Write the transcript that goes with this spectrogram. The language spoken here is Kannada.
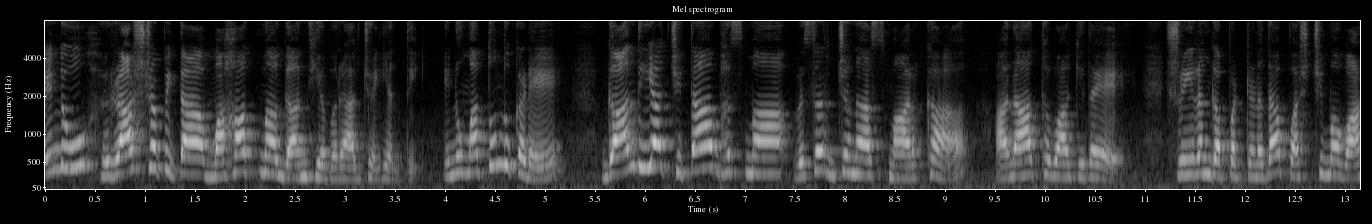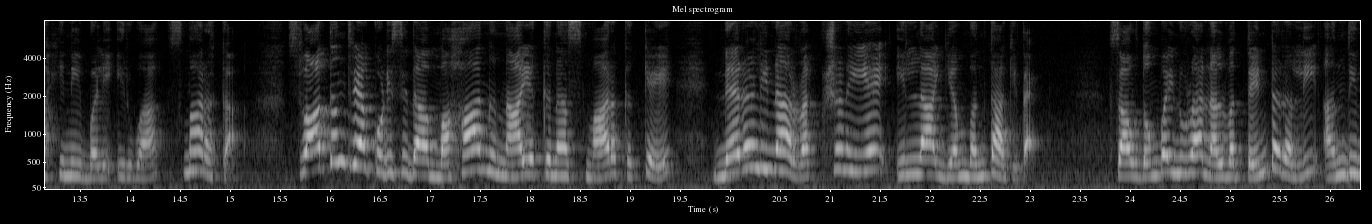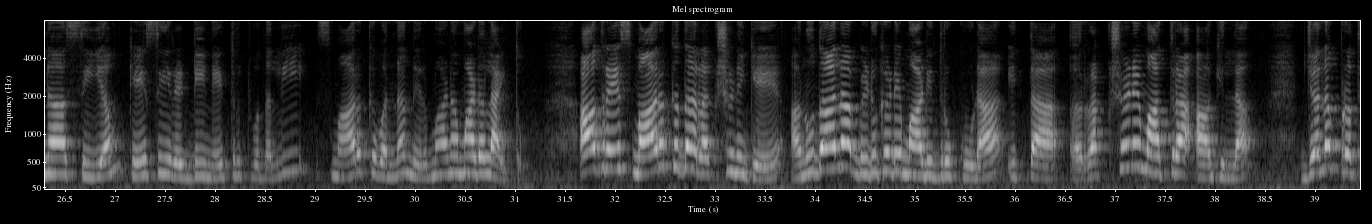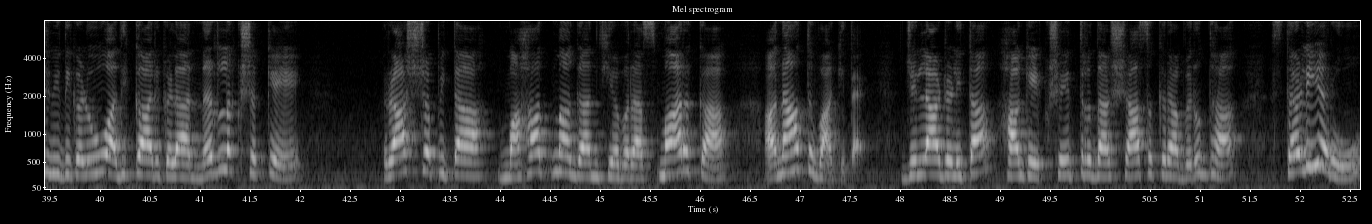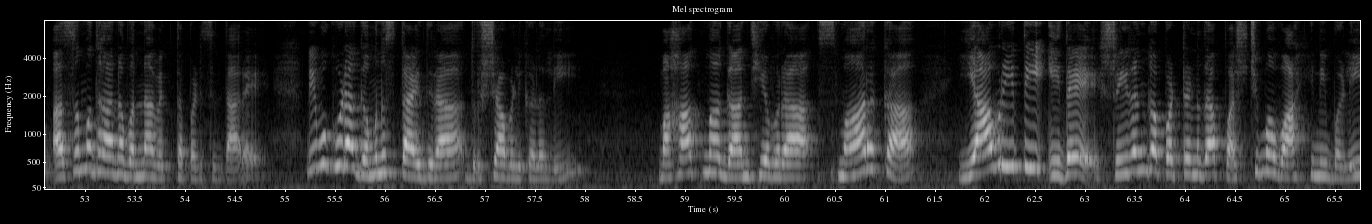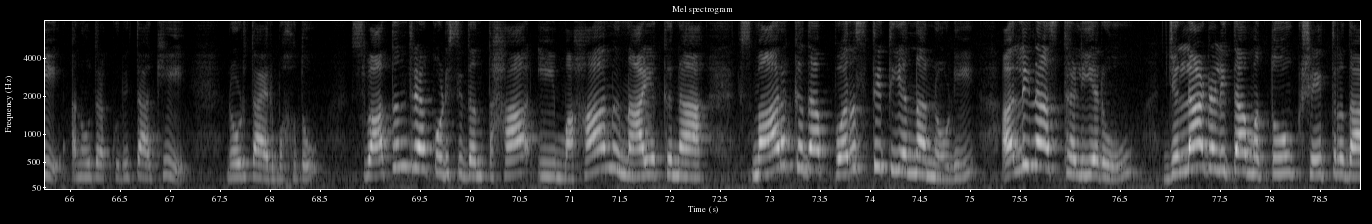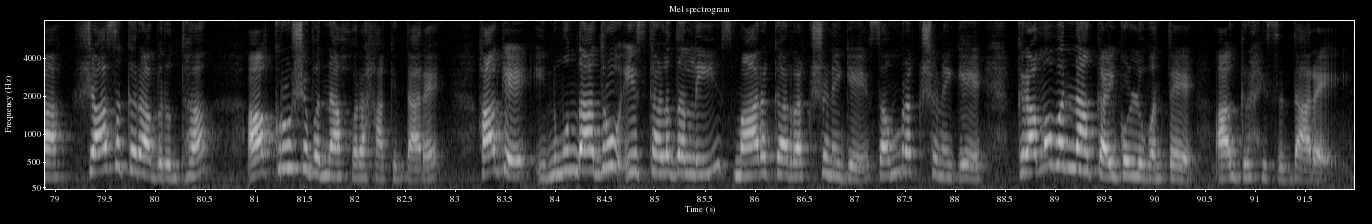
ಇಂದು ರಾಷ್ಟ್ರಪಿತ ಮಹಾತ್ಮ ಗಾಂಧಿಯವರ ಜಯಂತಿ. ಇನ್ನು ಮತ್ತೊಂದು ಕಡೆ, ಗಾಂಧಿಯ ಚಿತಾಭಸ್ಮ ವಿಸರ್ಜನಾ ಸ್ಮಾರಕ ಅನಾಥವಾಗಿದೆ. ಶ್ರೀರಂಗಪಟ್ಟಣದ ಪಶ್ಚಿಮ ವಾಹಿನಿ ಬಳಿ ಇರುವ ಸ್ಮಾರಕ. ಸ್ವಾತಂತ್ರ್ಯ ಕೊಡಿಸಿದ ಮಹಾನ್ ನಾಯಕನ ಸ್ಮಾರಕಕ್ಕೆ ನೆರಳಿನ ರಕ್ಷಣೆಯೇ ಇಲ್ಲ ಎಂಬಂತಾಗಿದೆ. ಸಾವಿರದ ಒಂಬೈನೂರ ನಲವತ್ತೆಂಟರಲ್ಲಿ ಅಂದಿನ ಸಿಎಂ ಕೆ ಸಿ ರೆಡ್ಡಿ ನೇತೃತ್ವದಲ್ಲಿ ಸ್ಮಾರಕವನ್ನ ನಿರ್ಮಾಣ ಮಾಡಲಾಯಿತು. ಆದರೆ ಸ್ಮಾರಕದ ರಕ್ಷಣೆಗೆ ಅನುದಾನ ಬಿಡುಗಡೆ ಮಾಡಿದ್ರೂ ಕೂಡ ಇತ್ತ ರಕ್ಷಣೆ ಮಾತ್ರ ಆಗಿಲ್ಲ. ಜನಪ್ರತಿನಿಧಿಗಳು, ಅಧಿಕಾರಿಗಳ ನಿರ್ಲಕ್ಷ್ಯಕ್ಕೆ ರಾಷ್ಟ್ರಪಿತ ಮಹಾತ್ಮ ಗಾಂಧಿಯವರ ಸ್ಮಾರಕ ಅನಾಥವಾಗಿದೆ. ಜಿಲ್ಲಾಡಳಿತ ಹಾಗೆ ಕ್ಷೇತ್ರದ ಶಾಸಕರ ವಿರುದ್ಧ ಸ್ಥಳೀಯರು ಅಸಮಾಧಾನವನ್ನು ವ್ಯಕ್ತಪಡಿಸಿದ್ದಾರೆ. ನೀವು ಕೂಡ ಗಮನಿಸ್ತಾ ಇದ್ದೀರಾ ದೃಶ್ಯಾವಳಿಗಳಲ್ಲಿ? ಮಹಾತ್ಮ ಗಾಂಧಿಯವರ ಸ್ಮಾರಕ ಯಾವ ರೀತಿ ಇದೆ? ಶ್ರೀರಂಗಪಟ್ಟಣದ ಪಶ್ಚಿಮ ವಾಹಿನಿ ಬಳಿ ಅನ್ನೋದರ ಕುರಿತಾಗಿ ನೋಡ್ತಾ ಇರಬಹುದು. ಸ್ವಾತಂತ್ರ್ಯ ಕೊಡಿಸಿದಂತಹ ಈ ಮಹಾನ್ ನಾಯಕನ ಸ್ಮಾರಕದ ಪರಿಸ್ಥಿತಿಯನ್ನು ನೋಡಿ ಅಲ್ಲಿನ ಸ್ಥಳೀಯರು, ಜಿಲ್ಲಾಡಳಿತ ಮತ್ತು ಕ್ಷೇತ್ರದ ಶಾಸಕರ ವಿರುದ್ಧ ಆಕ್ರೋಶವನ್ನ ಹೊರಹಾಕಿದ್ದಾರೆ. ಹಾಗೆ ಇನ್ನು ಮುಂದಾದರೂ ಈ ಸ್ಥಳದಲ್ಲಿ ಸ್ಮಾರಕ ರಕ್ಷಣೆಗೆ ಸಂರಕ್ಷಣೆಗೆ ಕ್ರಮವನ್ನ ಕೈಗೊಳ್ಳುವಂತೆ ಆಗ್ರಹಿಸಿದ್ದಾರೆ.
